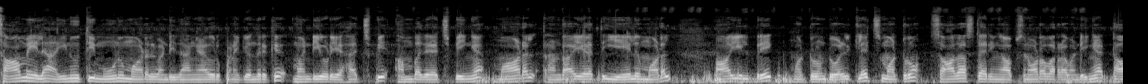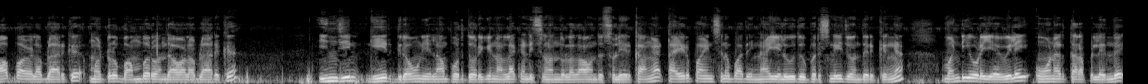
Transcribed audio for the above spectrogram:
சாமியில் ஐநூற்றி மூணு மாடல் வண்டி தாங்க விற்பனைக்கு வந்திருக்கு. வண்டியுடைய ஹெச்பி ஐம்பது ஹெச்பிங்க மாடல் ரெண்டாயிரத்தி ஏழு மாடல் ஆயில் பிரேக் மற்றும் டுவெல் கிளச் மற்றும் சாதா ஸ்டேரிங் ஆப்ஷனோட வர்ற வண்டிங்க. டாப் அவைலபிளாக இருக்குது மற்றும் பம்பர் வந்து அவைலபிளாக இருக்குது இன்ஜின் கீர் கிரவுண்ட் எல்லாம் பொறுத்த வரைக்கும் நல்ல கண்டிஷன் வந்துள்ளதாக வந்து சொல்லியிருக்காங்க. டயர் பாயிண்ட்ஸ்னு பார்த்தீங்கன்னா எழுபது பர்சன்டேஜ் வந்து இருக்குங்க. வண்டியுடைய விலை ஓனர் தரப்பிலேருந்து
